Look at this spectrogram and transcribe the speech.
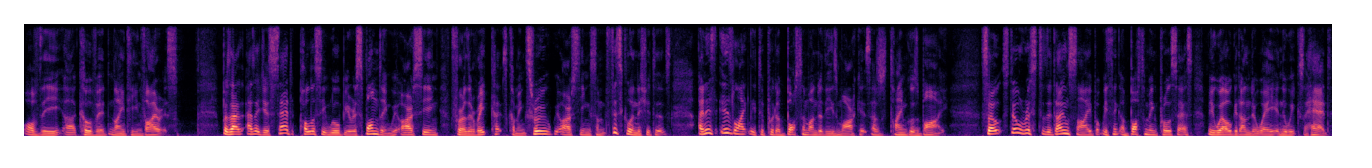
of the uh, COVID-19 virus. But as, I just said, policy will be responding. We are seeing further rate cuts coming through. We are seeing some fiscal initiatives. And this is likely to put a bottom under these markets as time goes by. So still risk to the downside, but we think a bottoming process may well get underway in the weeks ahead.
